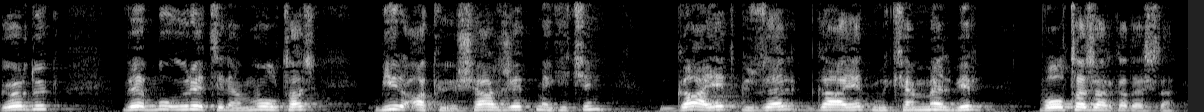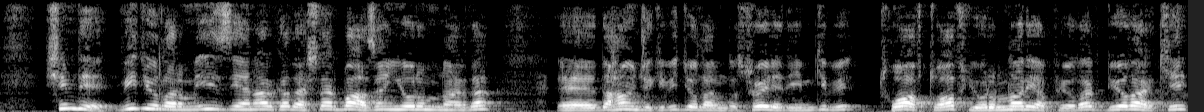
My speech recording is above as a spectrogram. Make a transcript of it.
gördük ve bu üretilen voltaj bir aküyü şarj etmek için gayet güzel, gayet mükemmel bir voltaj arkadaşlar. Şimdi videolarımı izleyen arkadaşlar bazen yorumlarda e, daha önceki videolarımda söylediğim gibi tuhaf tuhaf yorumlar yapıyorlar. Diyorlar ki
